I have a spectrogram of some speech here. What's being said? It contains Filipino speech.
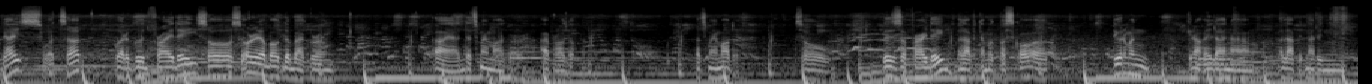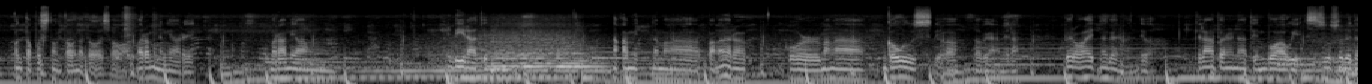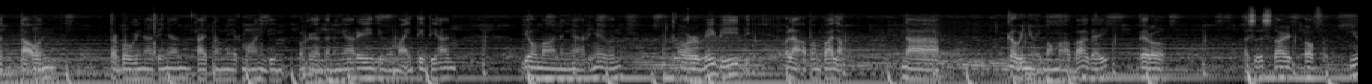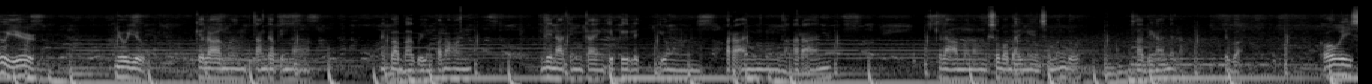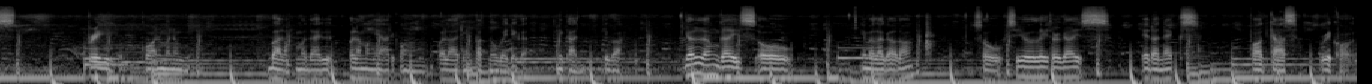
guys, what's up? What a good Friday. So sorry about the background. Ah yeah, that's my mother. I'm proud of her. That's my mother. So this is a Friday, malapit na magpasko at di ko naman kinakailangan na malapit na rin magtapos ng taon na to. So marami nangyari. Marami ang hindi natin nakamit na mga pangarap or mga goals, di ba? Sabi nga nila. Pero kahit na gano'n, di ba? Kailangan pa rin natin buhawi sa susunod at taon. Trabahuin natin yan kahit na mayroong mga hindi magaganda nangyari, hindi mo maintindihan yung mga nangyari ngayon. Or maybe, di, wala ka pang balak na gawin yung ibang mga bagay. Pero, as the start of new year, new you, kailangan mo tanggapin na nagbabago yung panahon. Hindi natin kayang ipilit yung paraan mong nakaraan. Kailangan mo nang sumabay ngayon sa mundo. Sabi nga nila, di ba? Always pray kung ano man ang balak mo dahil wala mangyari kung wala ring patnubay ni God, ni di ba? Ganun lang guys, so imalaga no? So, see you later guys in the next podcast record.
